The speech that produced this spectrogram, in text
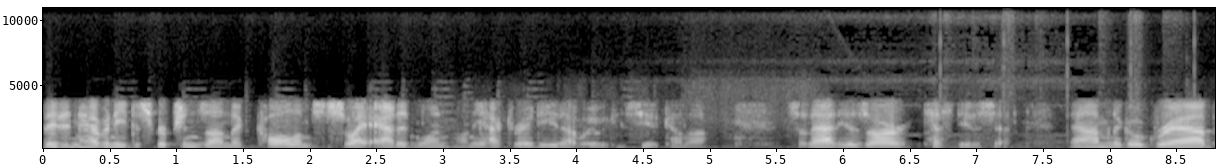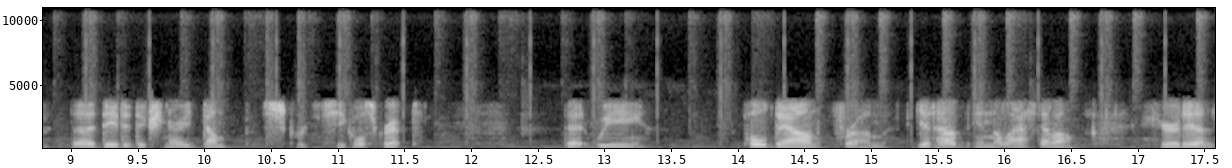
they didn't have any descriptions on the columns, so I added one on the actor ID. That way we can see it come up. So that is our test data set. Now I'm going to go grab the data dictionary dump SQL script that we pulled down from GitHub in the last demo. Here it is.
